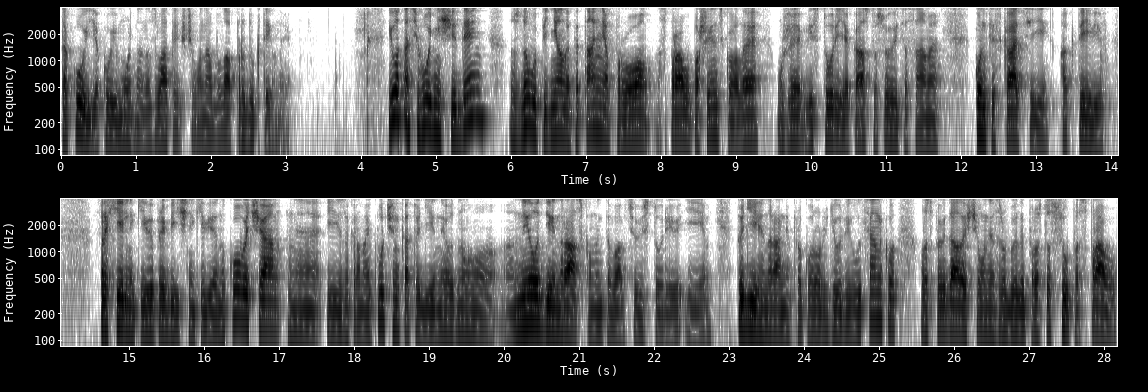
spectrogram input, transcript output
такою, якою можна назвати, що вона була продуктивною. І от на сьогоднішній день знову підняли питання про справу Пашинського, але вже в історії, яка стосується саме конфіскації активів прихильників і прибічників Януковича, е, і, зокрема, і Курченка тоді не одного не один раз коментував цю історію. І тоді генеральний прокурор Юрій Луценко розповідали, що вони зробили просто супер справу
